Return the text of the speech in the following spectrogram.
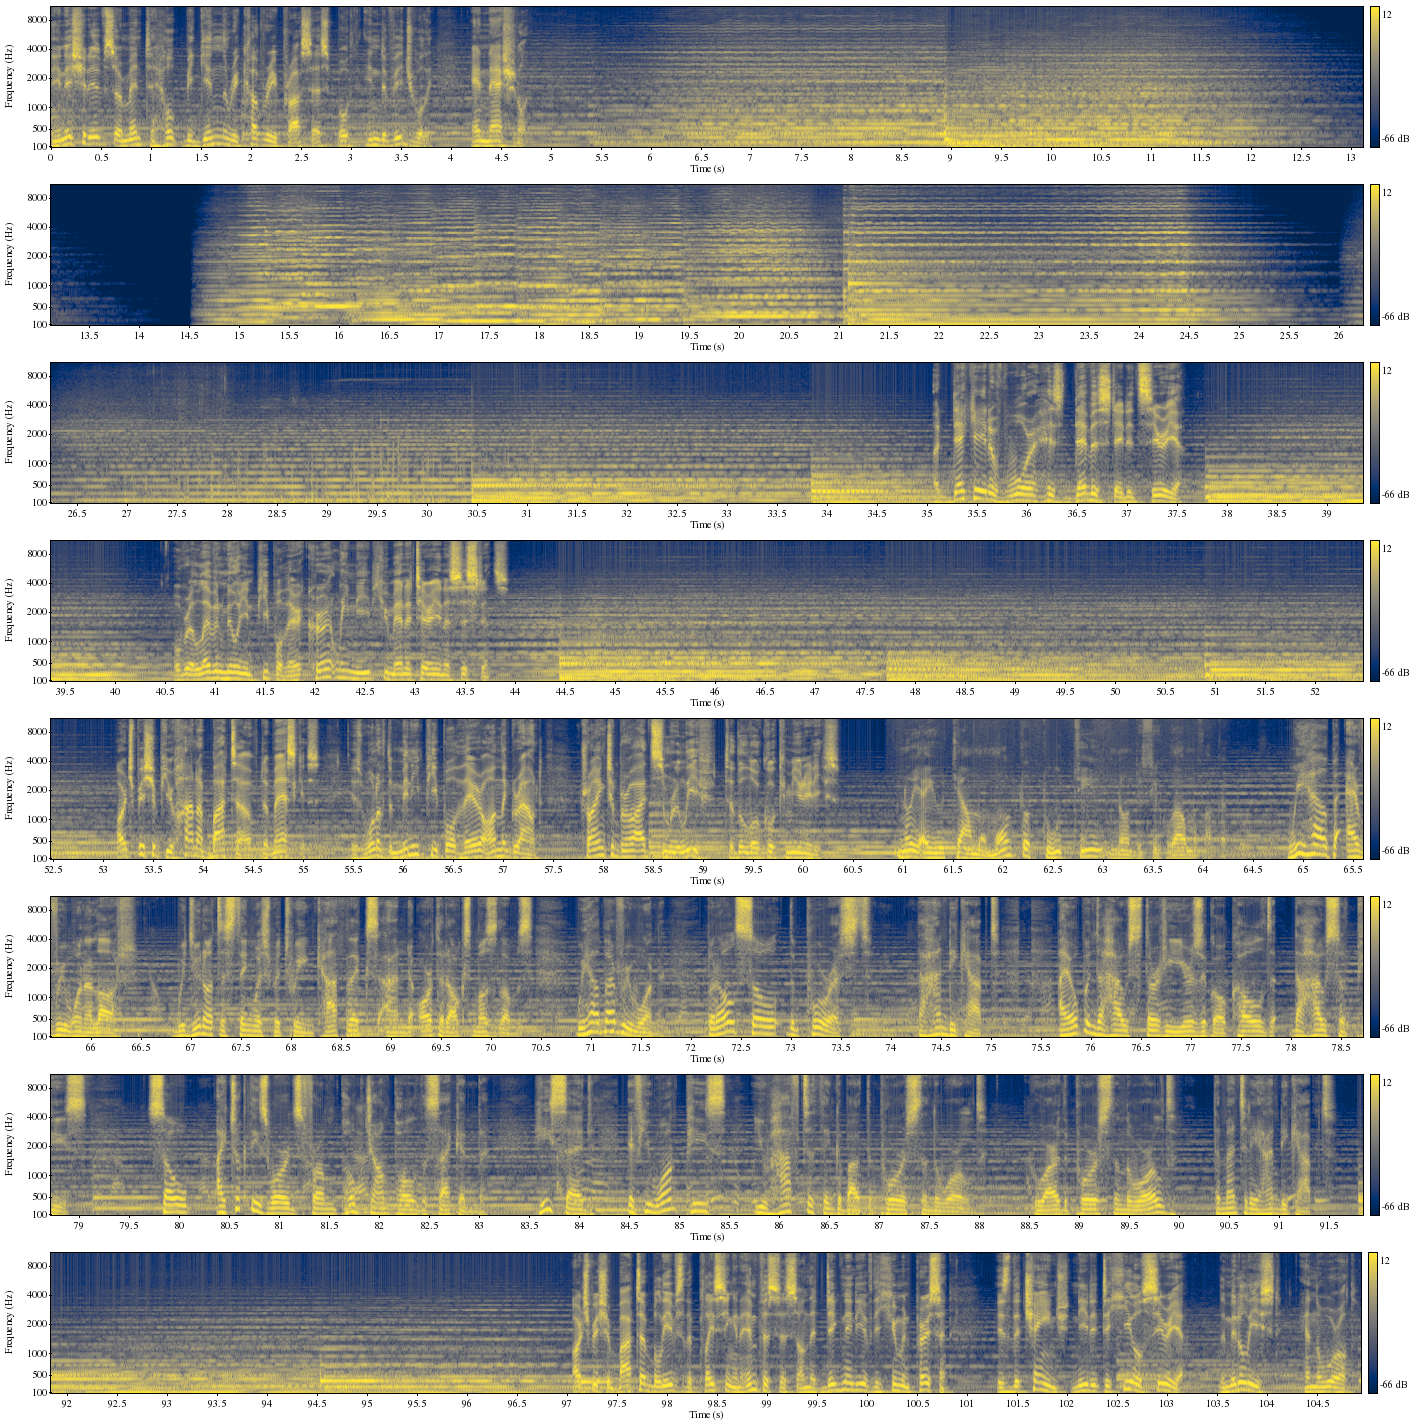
The initiatives are meant to help begin the recovery process both individually and nationally. decade of war has devastated Syria. Over 11 million people there currently need humanitarian assistance. Archbishop Yohana Bata of Damascus is one of the many people there on the ground trying to provide some relief to the local communities. Noi aiutiamo molto tutti, non distribuiamo we help everyone a lot. We do not distinguish between Catholics and Orthodox Muslims. We help everyone, but also the poorest, the handicapped. I opened a house 30 years ago called the House of Peace. So I took these words from Pope John Paul II. He said, If you want peace, you have to think about the poorest in the world. Who are the poorest in the world? The mentally handicapped. Archbishop Bata believes that placing an emphasis on the dignity of the human person is the change needed to heal Syria, the Middle East, and the world.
